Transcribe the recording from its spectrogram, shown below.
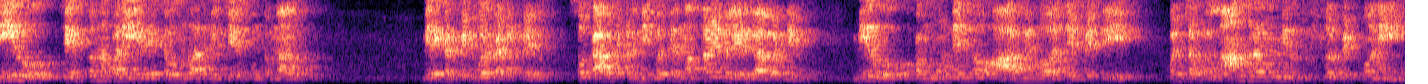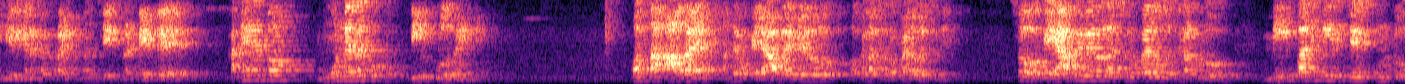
మీరు చేస్తున్న పని ఏదైతే ఉందో అది మీరు చేసుకుంటున్నారు. మీరు ఇక్కడ పెట్టుబడి పెట్టట్లేదు. సో కాబట్టి ఇక్కడ మీకు వచ్చే నష్టం అయితే లేదు కాబట్టి మీరు ఒక మూడు నెలలో ఆరు నెలలో అని చెప్పేసి కొంచెం ఒక లాంగ్ రన్ మీరు దృష్టిలో పెట్టుకొని మీరు కనుక ప్రయత్నం చేసినట్టయితే కనీసం మూడు నెలలకు ఒక డీల్ క్లోజ్ అయింది. కొంత ఆదాయం అంటే ఒక యాభై వేలు ఒక లక్ష రూపాయలు వచ్చింది. సో ఒక యాభై వేలు లక్ష రూపాయలు వచ్చినప్పుడు మీ పని మీరు చేసుకుంటూ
